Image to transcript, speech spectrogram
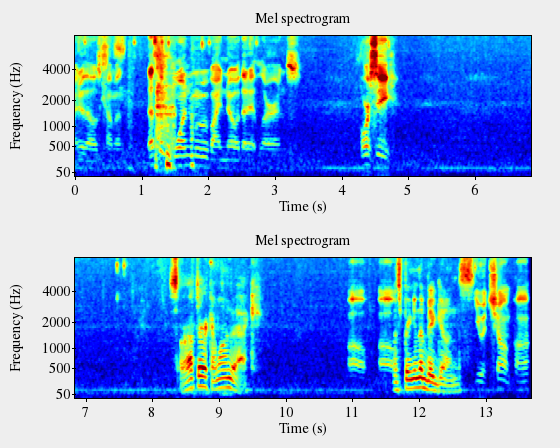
I knew that was coming. That's the one move I know that it learns. Horsey. Staraptor, come on back. Oh, oh. Let's bring in the big guns. You a chump, huh?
